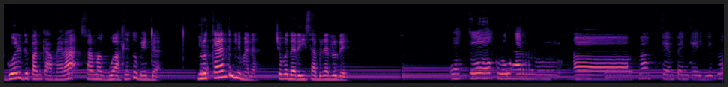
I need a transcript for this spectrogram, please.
gue di depan kamera sama gue asli itu beda. Menurut kalian tuh gimana? Coba dari Sabrina dulu deh. waktu keluar eh, apa campaign kayak gitu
